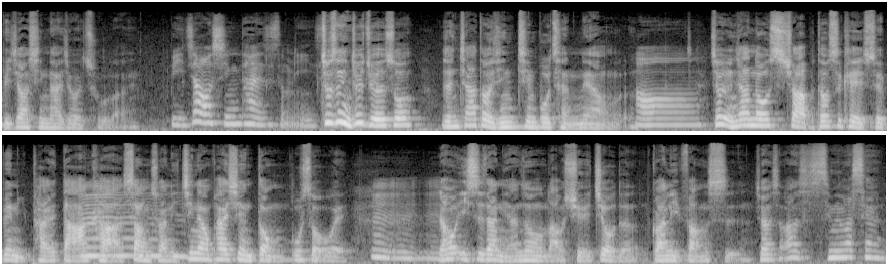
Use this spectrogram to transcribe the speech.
比较心态就会出来。比较心态是什么意思？就是你就觉得说。人家都已经进步成那样了哦，oh. 就人家 Nose Shop 都是可以随便你拍打卡上传，嗯、你尽量拍限动无所谓。嗯嗯嗯。然后伊势丹，你看这种老学究的管理方式，就要说啊，すみません，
